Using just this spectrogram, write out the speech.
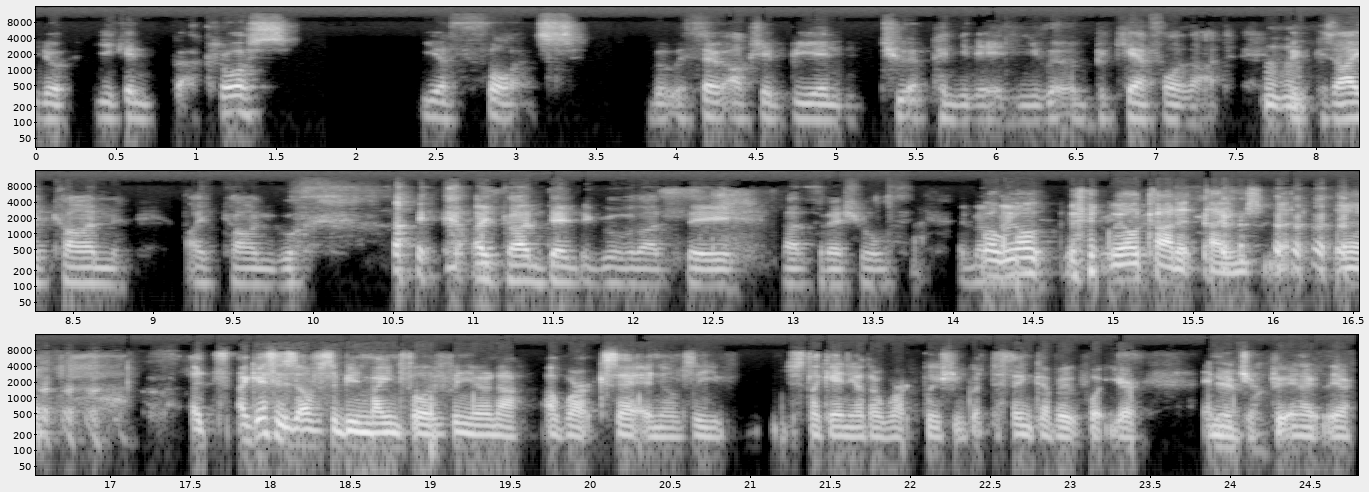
you know you can put across your thoughts but without actually being too opinionated and you've got to be careful of that mm-hmm. because i can i can't go I can't tend to go over that uh, that threshold. Well, we all we all can at times, but uh, it's I guess it's obviously being mindful of when you're in a, a work setting. Obviously, just like any other workplace, you've got to think about what you're image yeah. you're putting out there.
